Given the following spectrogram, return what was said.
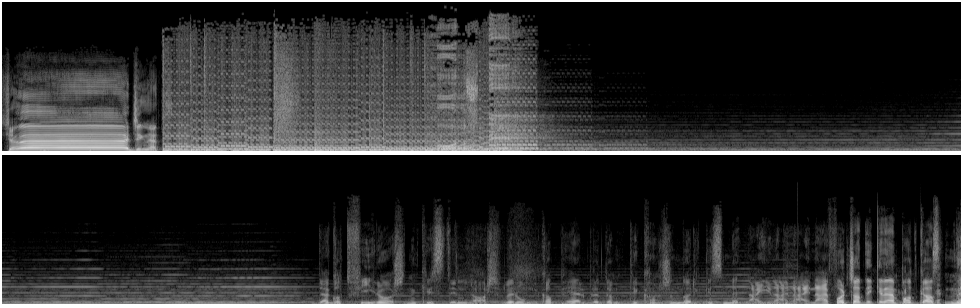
Kjør jingnet! Det har gått fire år siden Kristin Lars Veronica Per ble dømt til kanskje Norges med... Nei, nei, nei, nei, fortsatt ikke den podkasten!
